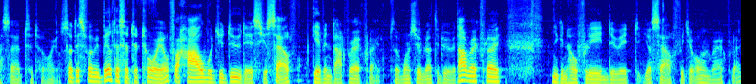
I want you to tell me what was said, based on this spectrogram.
as a tutorial. So this what we built as a tutorial for how would you do this yourself given that workflow. So once you learn to do it with that workflow, you can hopefully do it yourself with your own workflow.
